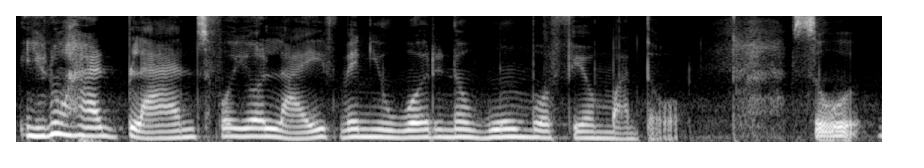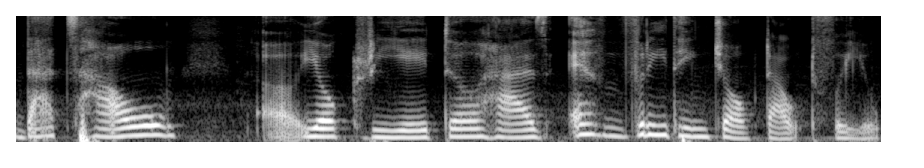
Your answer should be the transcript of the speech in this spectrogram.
you know had plans for your life when you were in a womb of your mother so that's how uh, your creator has everything chalked out for you.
